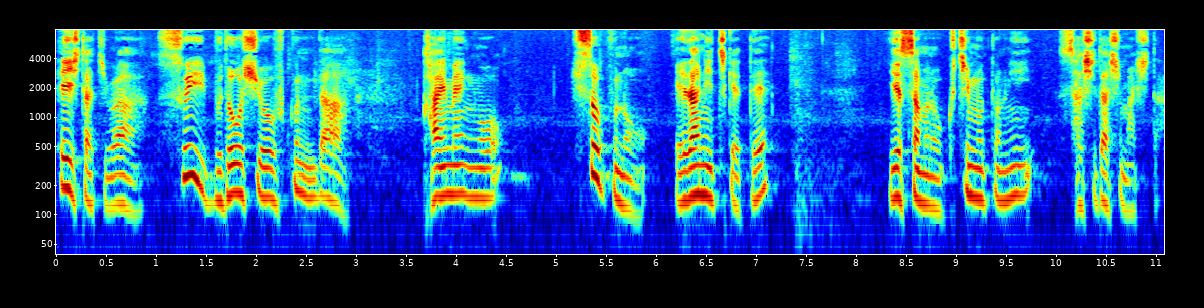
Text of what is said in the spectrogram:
兵士たちは水ぶどう酒を含んだ海面をヒソプの枝につけてイエス様の口元に差し出しました。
